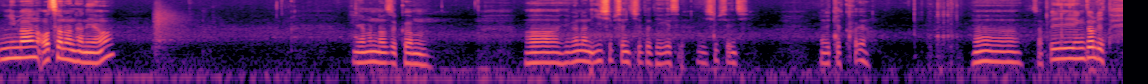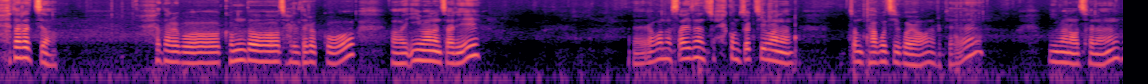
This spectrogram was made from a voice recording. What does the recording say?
2만 5천원 하네요. 레몬로즈 검. 아, 이거는 20cm도 되겠어요. 20cm. 이렇게 커요. 아, 자, 삥 돌리 다 달았죠? 다 달고, 금도 잘 들었고, 어, 2만원짜리. 네, 이거는 사이즈는 조금 적지만은 좀 다고지고요. 이렇게. 25,000원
